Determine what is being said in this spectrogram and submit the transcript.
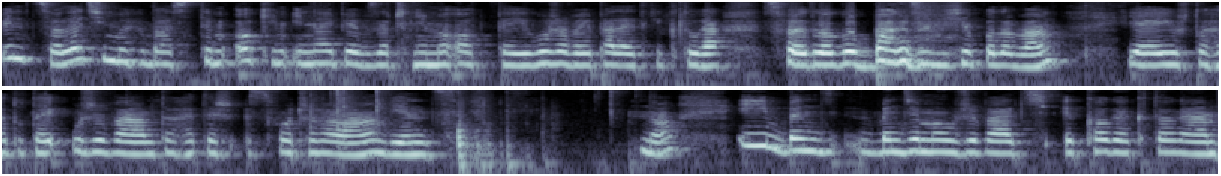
Więc co, lecimy chyba z tym okiem i najpierw zaczniemy od tej różowej paletki, która swoją drogą bardzo mi się podoba. Ja jej już trochę tutaj używałam, trochę też swatchowałam, więc no. I będ- będziemy używać korektora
